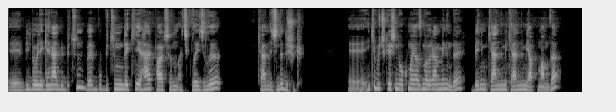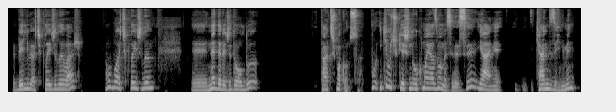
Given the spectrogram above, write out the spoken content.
e, bir böyle genel bir bütün ve bu bütündeki her parçanın açıklayıcılığı kendi içinde düşük. E, iki buçuk yaşında okuma yazma öğrenmenin de benim kendimi kendim yapmamda belli bir açıklayıcılığı var. Ama bu açıklayıcılığın e, ne derecede olduğu tartışma konusu. Bu iki buçuk yaşında okuma yazma meselesi yani kendi zihnimin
